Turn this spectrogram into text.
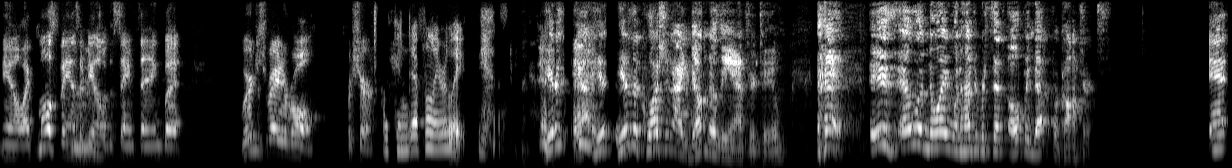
You know, like most bands Mhm. are dealing with the same thing, but we're just ready to roll for sure. I can definitely relate. Yes. Here's, yeah, here- here's a question I don't know the answer to. Is Illinois 100% opened up for concerts It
